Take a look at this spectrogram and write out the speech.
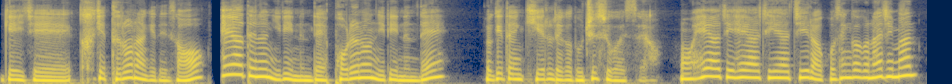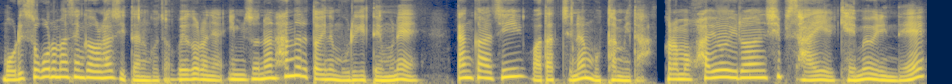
이게 이제 크게 드러나게 돼서 해야 되는 일이 있는데 버려놓은 일이 있는데 여기에 대한 기회를 내가 놓칠 수가 있어요. 어, 해야지 해야지 해야지라고 생각은 하지만 머릿속으로만 생각을 할 수 있다는 거죠. 왜 그러냐? 임수는 하늘에 떠 있는 물이기 때문에 땅까지 와닿지는 못합니다. 그러면 화요일은 14일 개묘일인데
